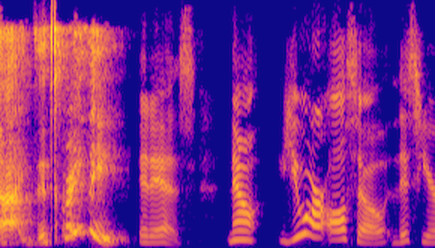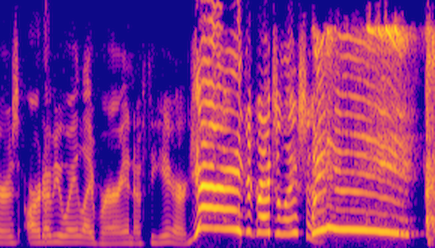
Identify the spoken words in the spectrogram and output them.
Uh, it's crazy It is. Now, you are also this year's RWA Librarian of the Year. Yay! Congratulations. Whee!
